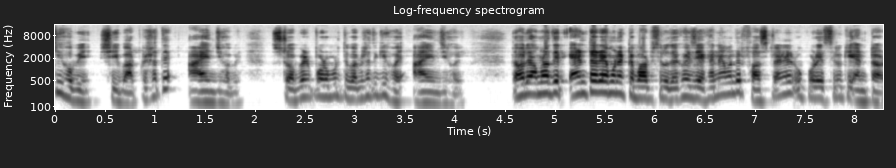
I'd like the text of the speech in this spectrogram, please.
কি হবে? সেই বার্বটার সাথে আইএনজি হবে। স্টপের পরবর্তী বার্বের সাথে কি হয়? আইএনজি হয়। তাহলে আমাদের এন্টার এমন একটা বার্ব ছিল। দেখো যে এখানে আমাদের ফার্স্ট লাইনের উপরে ছিল কি এন্টার?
